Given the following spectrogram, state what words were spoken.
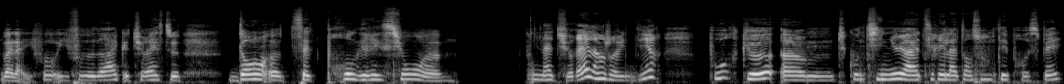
Voilà, il faut, il faudra que tu restes dans cette progression naturel, hein, j'ai envie de dire, pour que euh, tu continues à attirer l'attention de tes prospects.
